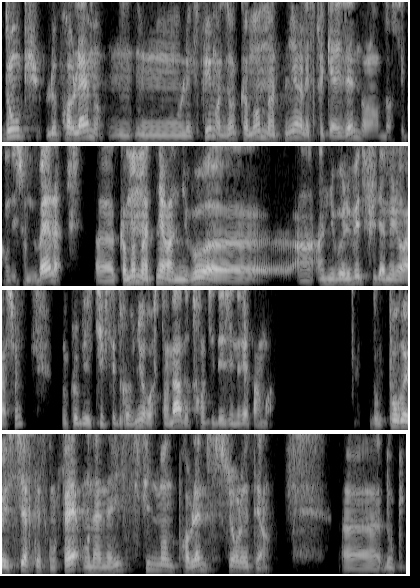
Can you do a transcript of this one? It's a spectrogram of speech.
Donc, le problème, on, l'exprime en disant comment maintenir l'esprit Kaizen dans, ces conditions nouvelles, euh, comment maintenir un niveau, euh, un, niveau élevé de flux d'amélioration. Donc, l'objectif, c'est de revenir au standard de 30 idées générées par mois. Donc, pour réussir, qu'est-ce qu'on fait? On analyse finement le problème sur le terrain. Euh, donc,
